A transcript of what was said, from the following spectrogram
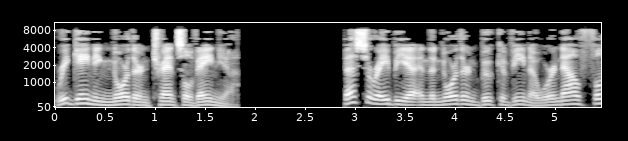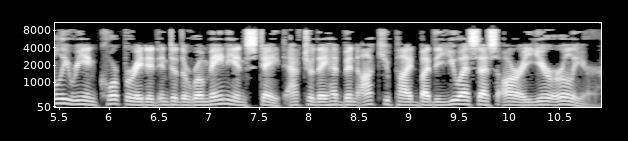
regaining northern Transylvania." Bessarabia and the northern Bukovina were now fully reincorporated into the Romanian state after they had been occupied by the USSR a year earlier.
